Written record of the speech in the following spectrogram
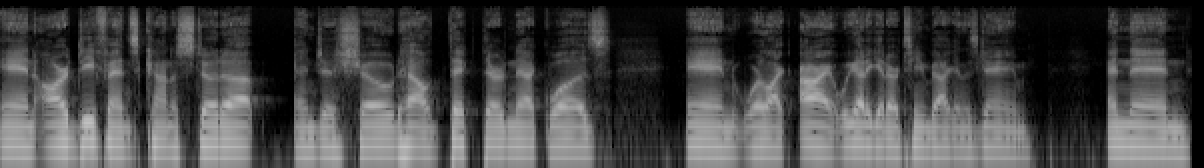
and our defense kind of stood up and just showed how thick their neck was, and we're like, all right, we got to get our team back in this game, and then.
